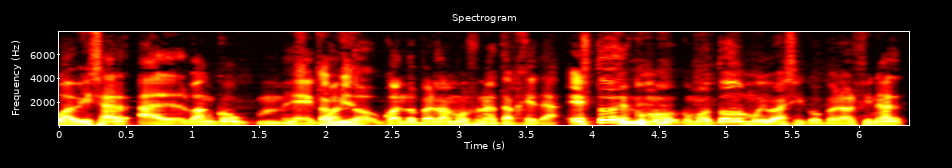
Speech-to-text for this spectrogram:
o avisar al banco mm, eh, cuando, cuando perdamos una tarjeta. Esto es como, como todo muy básico, pero al final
